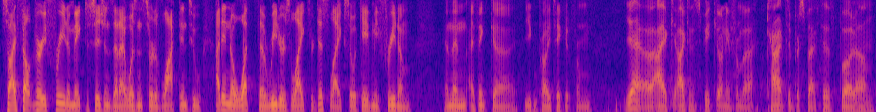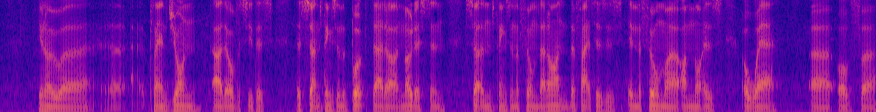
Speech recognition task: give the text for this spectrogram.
so I felt very free to make decisions that I wasn't sort of locked into. I didn't know what the readers liked or disliked, so it gave me freedom. And then I think uh, you can probably take it from Yeah, uh, I, I can speak only from a character perspective, but um, you know, uh, uh, playing John, uh, obviously there's there's certain things in the book that are noticed and certain things in the film that aren't. The fact is, is in the film uh, I'm not as aware uh, of uh,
